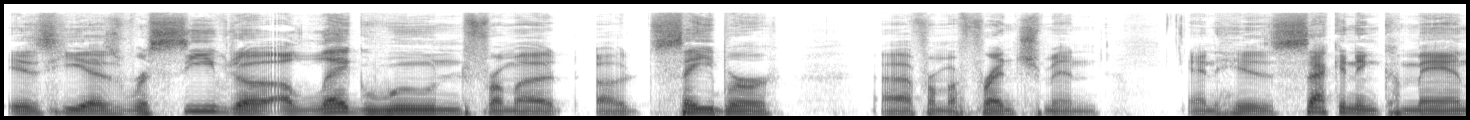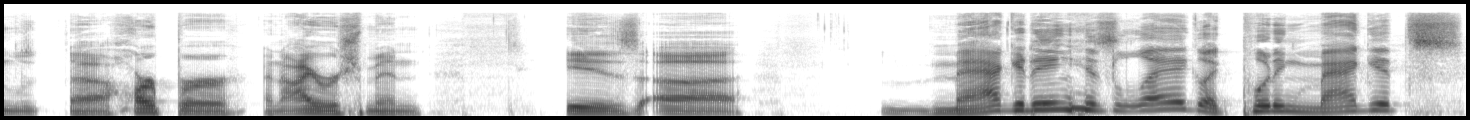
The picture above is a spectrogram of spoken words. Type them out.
is he has received a, a leg wound from a, a saber uh, from a Frenchman, and his second in command, uh, Harper, an Irishman, is uh, maggoting his leg, like putting maggots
